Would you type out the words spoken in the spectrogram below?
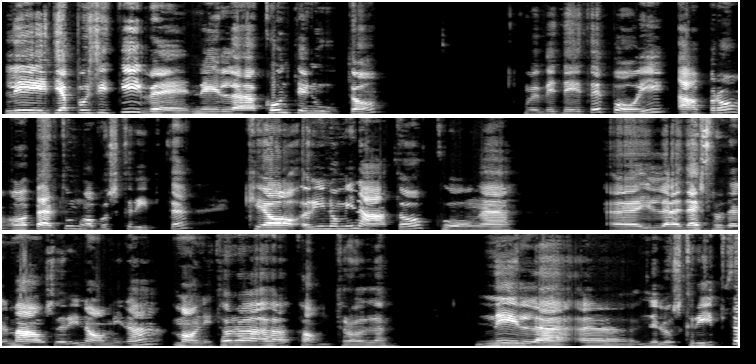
le diapositive nel contenuto come vedete poi apro ho aperto un nuovo script che ho rinominato con eh, eh, il destro del mouse rinomina monitor uh, control. Nel, uh, nello script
